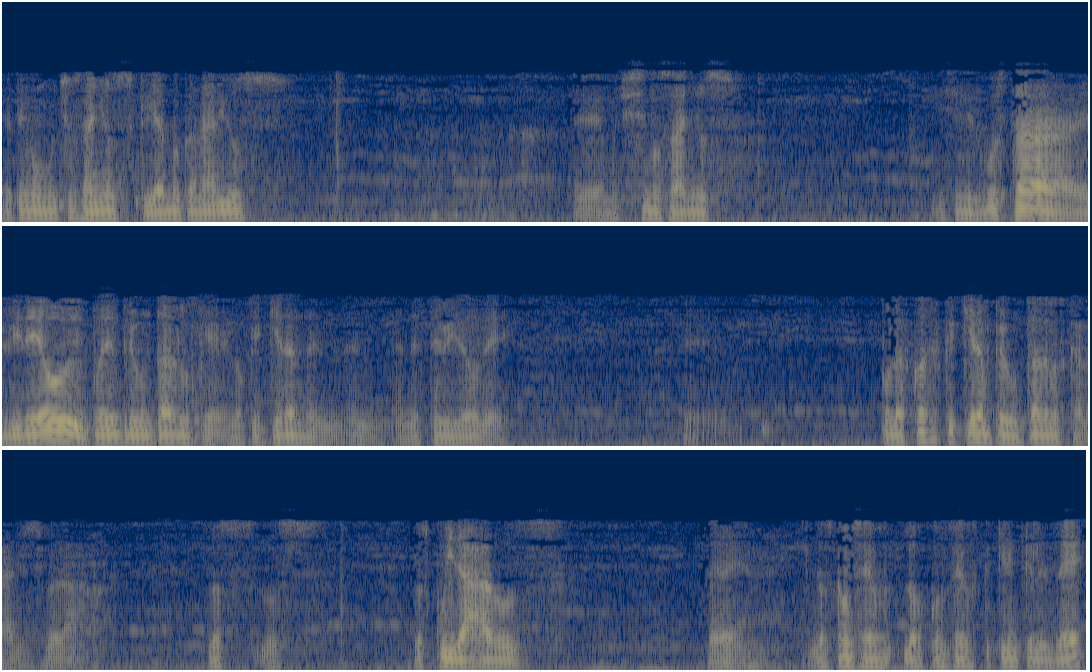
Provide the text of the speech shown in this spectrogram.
ya tengo muchos años criando canarios, eh, muchísimos años. Y si les gusta el video, pueden preguntar lo que lo que quieran en, en, en este video de, eh, por las cosas que quieran preguntar de los canarios, ¿verdad? Los los los cuidados, eh, los consejos los consejos que quieren que les dé,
